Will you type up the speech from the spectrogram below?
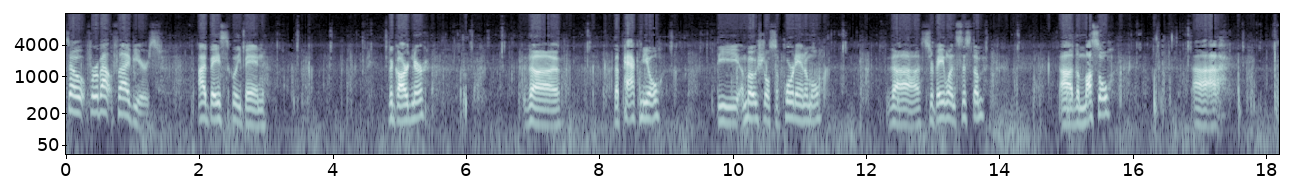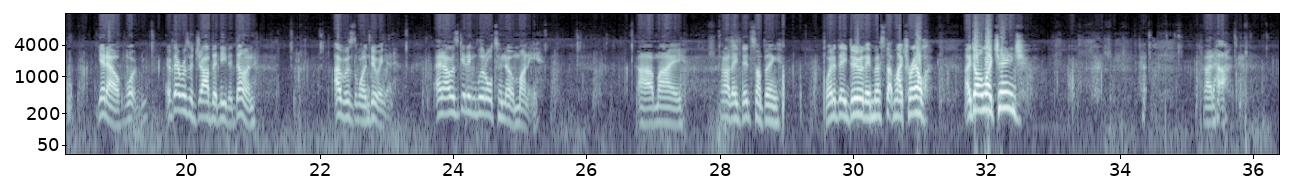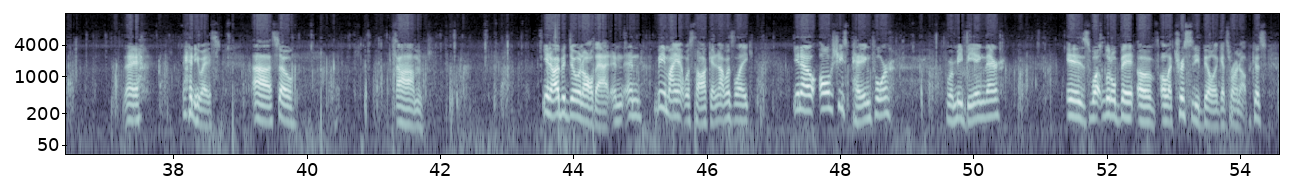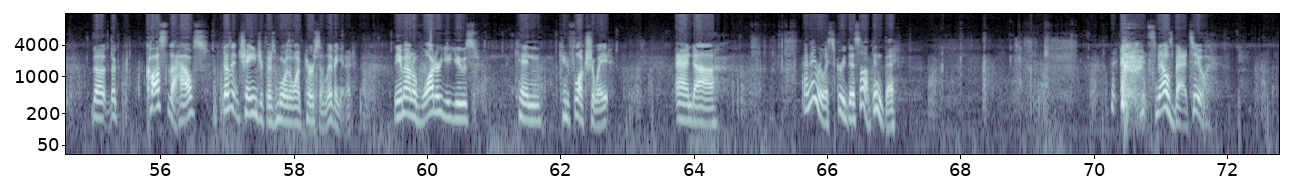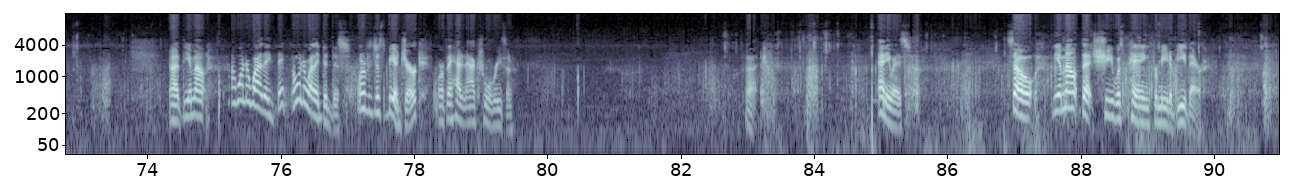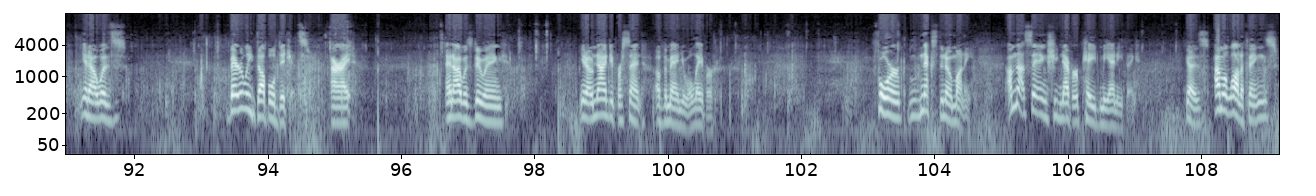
So, for about five years, I've basically been the gardener, the, the pack mule, the emotional support animal, the surveillance system, uh, the muscle, uh, you know, what, if there was a job that needed done, I was the one doing it. And I was getting little to no money. Uh, my, oh, they did something. What did they do? They messed up my trail. I don't like change. but, uh, they, anyways, uh, so, um, you know, I've been doing all that, and, and me and my aunt was talking, and I was like, you know, all she's paying for, for me being there, is what little bit of electricity bill it gets run up. Because the, the cost of the house doesn't change if there's more than one person living in it. The amount of water you use can can fluctuate, and uh, and they really screwed this up, didn't they? it smells bad too. Uh, the amount. I wonder why they, they. I wonder why they did this. I wonder if it's just to be a jerk, or if they had an actual reason. Alright. Anyways, so the amount that she was paying for me to be there, you know, was barely double digits. All right, and I was doing, you know, 90% of the manual labor for next to no money. I'm not saying she never paid me anything, because I'm a lot of things,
